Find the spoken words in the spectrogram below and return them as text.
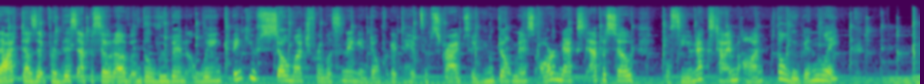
that does it for this episode of the Lubin Link. Thank you so much for listening, and don't forget to hit subscribe so you don't miss our next episode. We'll see you next time on the Lubin Link.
